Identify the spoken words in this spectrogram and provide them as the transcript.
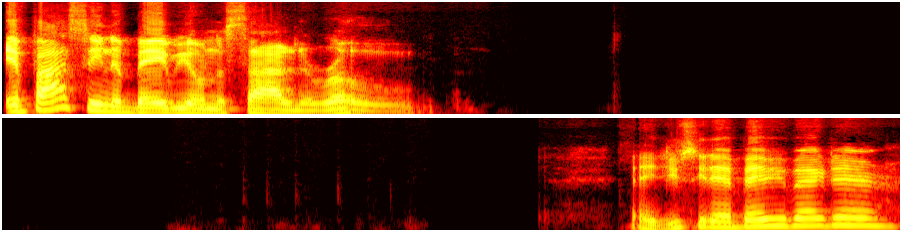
if I seen a baby on the side of the road, hey, did you see that baby back there?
